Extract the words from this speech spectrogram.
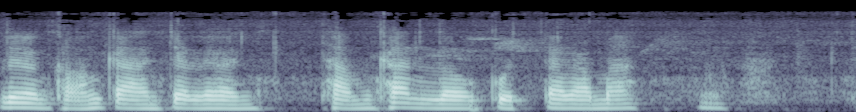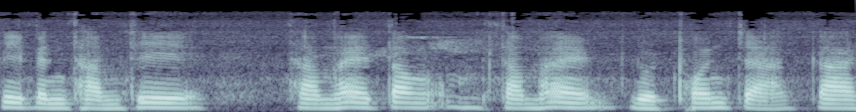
เรื่องของการเจริญทำขั้นโลกุตตรมักที่เป็นธรรมที่ทำให้ต้องทำให้หลุดพ้นจากการ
